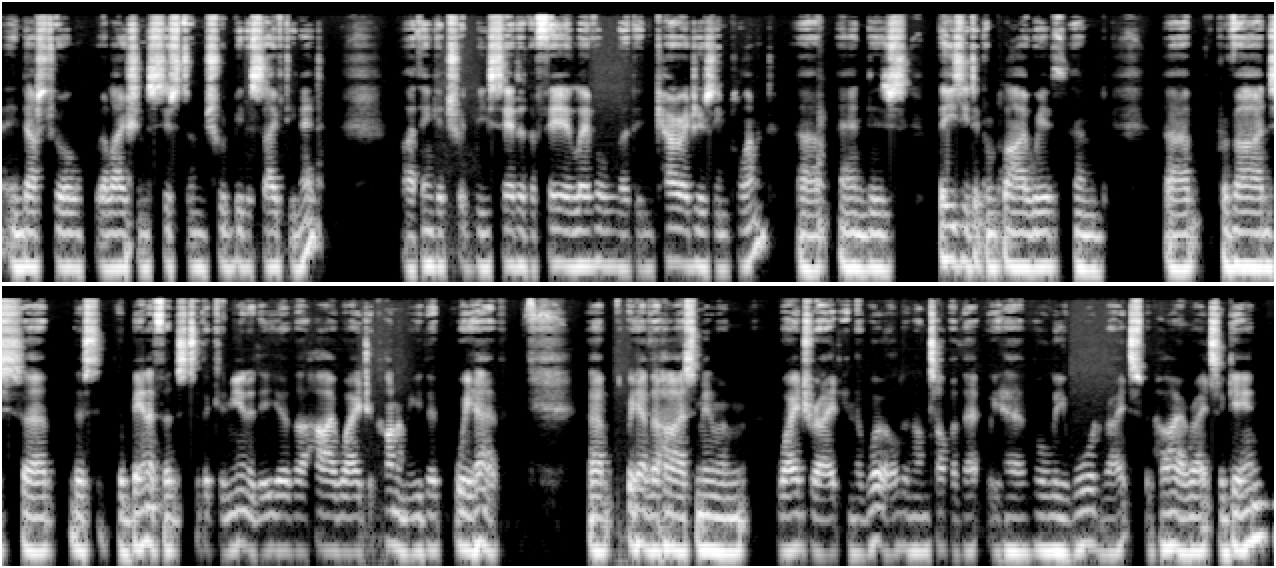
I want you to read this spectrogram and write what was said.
industrial relations system should be the safety net. I think it should be set at a fair level that encourages employment uh, and is easy to comply with and uh, provides uh, this, the benefits to the community of a high wage economy that we have. Uh, we have the highest minimum wage rate in the world, and on top of that, we have all the award rates with higher rates again,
